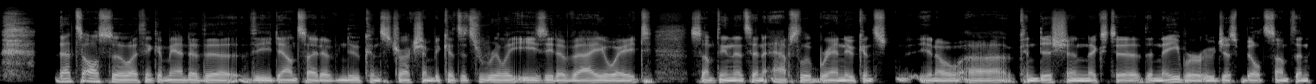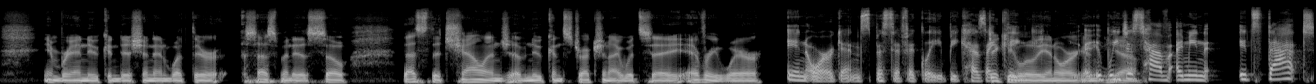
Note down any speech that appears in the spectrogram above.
That's also, I think, Amanda, the the downside of new construction because it's really easy to evaluate something that's an absolute brand new, you know, uh, condition next to the neighbor who just built something in brand new condition and what their assessment is. So that's the challenge of new construction, I would say, everywhere in Oregon specifically, because particularly in Oregon, we yeah. just have. I mean, it's that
